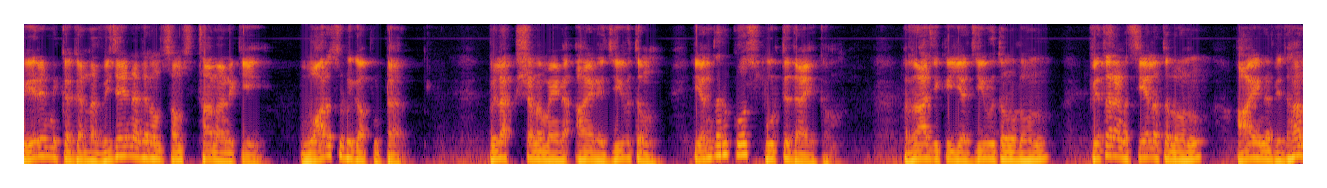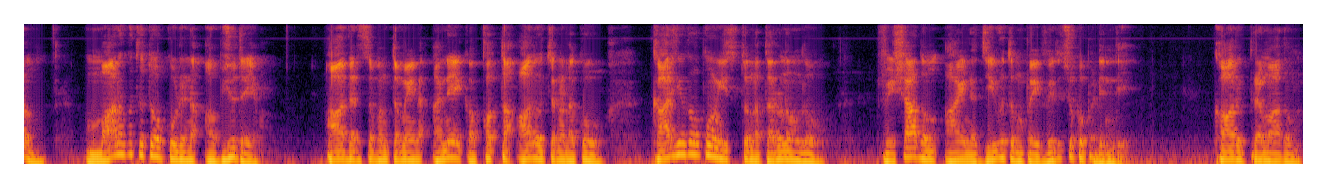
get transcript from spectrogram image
పేరెన్నికగన్న విజయనగరం సంస్థానానికి వారసుడిగా పుట్టారు. విలక్షణమైన ఆయన జీవితం ఎందరికో స్ఫూర్తిదాయకం. రాజకీయ జీవితంలోనూ వితరణశీలతలోనూ ఆయన విధానం మానవతతో కూడిన అభ్యుదయం. ఆదర్శవంతమైన అనేక కొత్త ఆలోచనలకు కార్యరూపం ఇస్తున్న తరుణంలో విషాదం ఆయన జీవితంపై విరుచుకుపడింది. కారు ప్రమాదం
